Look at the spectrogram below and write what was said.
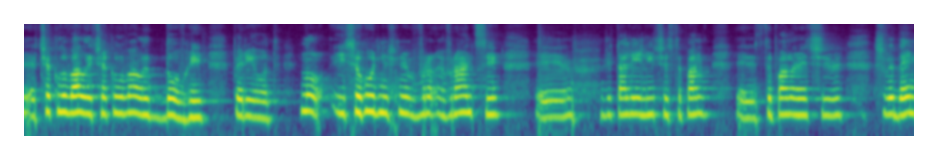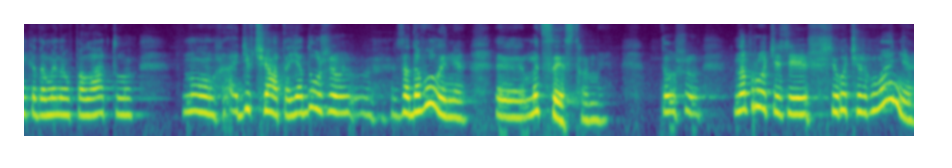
е, чеклували, чеклували довгий період. Ну, і сьогоднішнє вр- вранці е, Віталій Ілліч і Степан е, Степанович швиденько до мене в палату. Ну, дівчата, я дуже задоволена медсестрами. Тому що на протязі всього чергування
